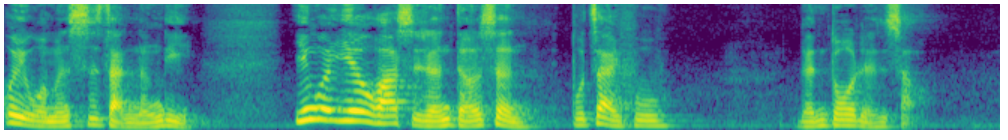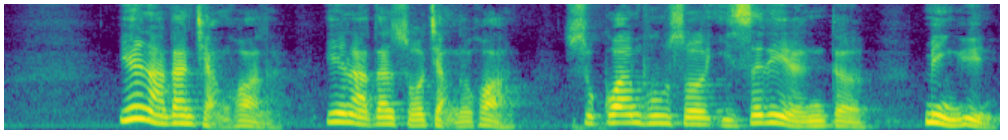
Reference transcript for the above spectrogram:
为我们施展能力，因为耶和华使人得胜，不在乎人多人少。”耶拿丹讲话了，耶拿丹所讲的话是关乎说以色列人的命运，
